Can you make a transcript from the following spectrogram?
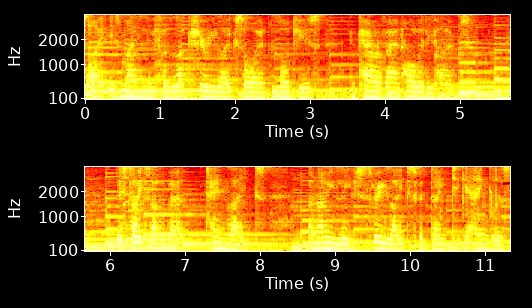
Site is mainly for luxury lakeside lodges and caravan holiday homes. This takes up about 10 lakes and only leaves 3 lakes for day ticket anglers.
